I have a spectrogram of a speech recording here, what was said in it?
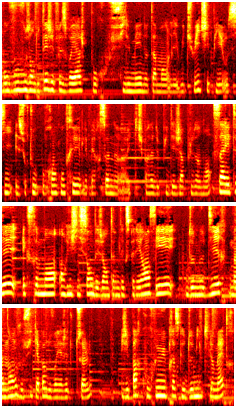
Bon, vous vous en doutez, j'ai fait ce voyage pour filmer notamment les Witch Witch et puis aussi et surtout pour rencontrer les personnes euh, avec qui je parlais depuis déjà plus d'un an. Ça a été extrêmement enrichissant déjà en termes d'expérience et de me dire maintenant je suis capable de voyager toute seule. J'ai parcouru presque 2000 km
